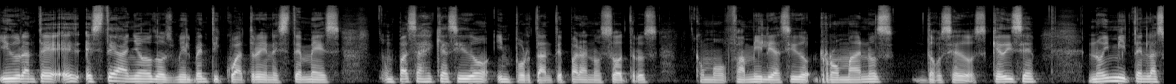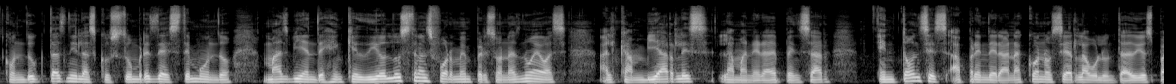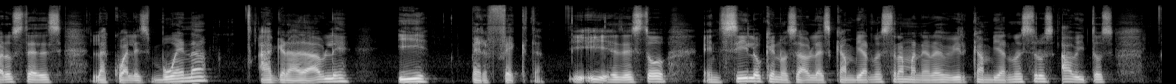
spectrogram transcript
Y durante e, este año 2024 y en este mes, un pasaje que ha sido importante para nosotros como familia ha sido Romanos 12.2, que dice, no imiten las conductas ni las costumbres de este mundo, más bien dejen que Dios los transforme en personas nuevas al cambiarles la manera de pensar. Entonces aprenderán a conocer la voluntad de Dios para ustedes, la cual es buena, agradable y perfecta. Y, esto en sí lo que nos habla es cambiar nuestra manera de vivir, cambiar nuestros hábitos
